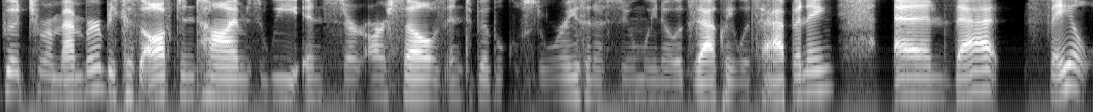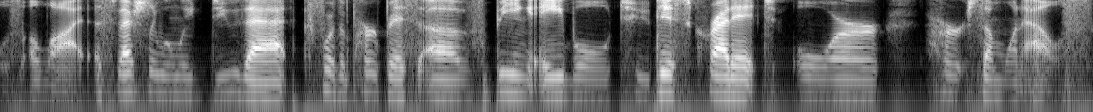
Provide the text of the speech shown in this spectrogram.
good to remember because oftentimes we insert ourselves into biblical stories and assume we know exactly what's happening. And that fails a lot, especially when we do that for the purpose of being able to discredit or hurt someone else.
